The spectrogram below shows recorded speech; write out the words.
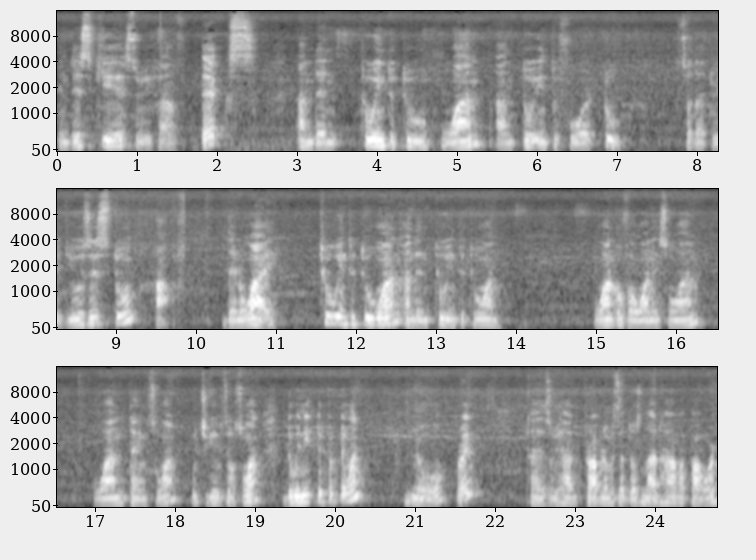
in this case we have x and then 2 into 2 1 and 2 into 4 2 so that reduces to half. Then y 2 into 2 1 and then 2 into 2 1 1 over 1 is 1 1 times 1 which gives us 1 do we need to put the 1 no right? Because we had problems that does not have a power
